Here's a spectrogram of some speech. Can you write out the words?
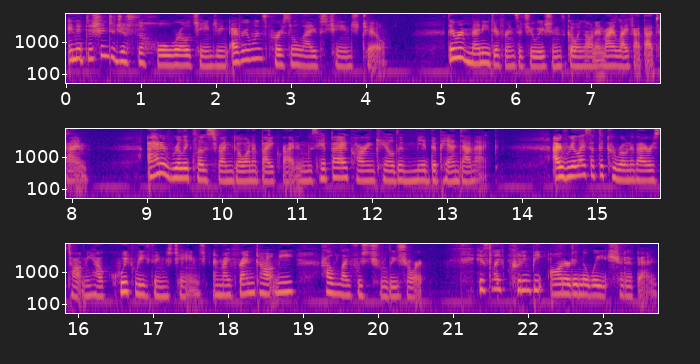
In addition to just the whole world changing, everyone's personal lives changed too. There were many different situations going on in my life at that time. I had a really close friend go on a bike ride and was hit by a car and killed amid the pandemic. I realized that the coronavirus taught me how quickly things change, and my friend taught me how life was truly short. His life couldn't be honored in the way it should have been.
